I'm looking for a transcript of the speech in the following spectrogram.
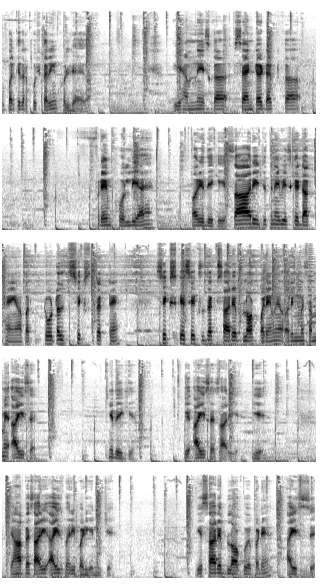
ऊपर की तरफ़ पुश करेंगे, खुल जाएगा। ये हमने इसका सेंटर डक्ट का फ्रेम खोल लिया है। और ये देखिए, सारी जितने भी इसके डक्ट हैं, यहाँ पर टोटल सिक्स डक्ट हैं। सिक्स के सिक्स डक्ट सारे ब्लॉक पड़े हुए हैं और इनमें सब में आइस है। ये देखिए। ये आइस है सारी है ये। यहाँ पे सारी आइस भरी पड़ी है नीचे। ये सारे ब्लॉक हुए पड़े हैं आइस से।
